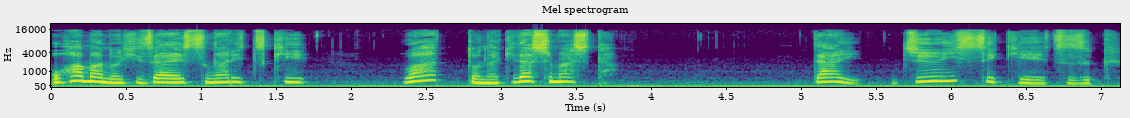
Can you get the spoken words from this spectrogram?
お浜の膝へすがりつき、わっと泣き出しました。第十一席へ続く。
